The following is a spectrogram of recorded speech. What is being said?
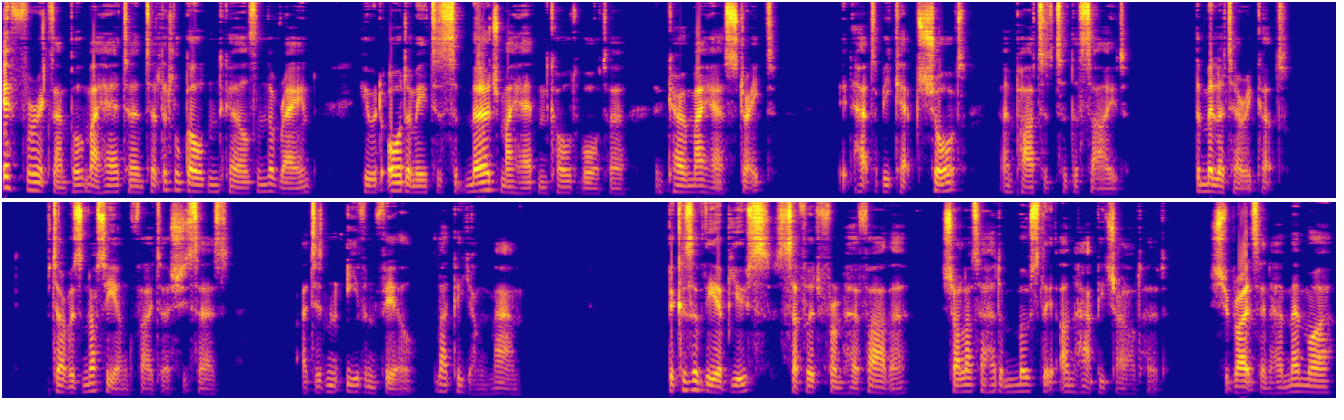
If, for example, my hair turned to little golden curls in the rain, he would order me to submerge my head in cold water and comb my hair straight. It had to be kept short and parted to the side. The military cut. But I was not a young fighter, she says. I didn't even feel like a young man. Because of the abuse suffered from her father, Charlotta had a mostly unhappy childhood. She writes in her memoir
